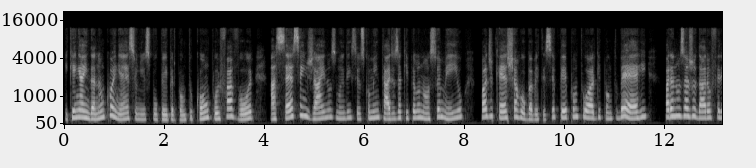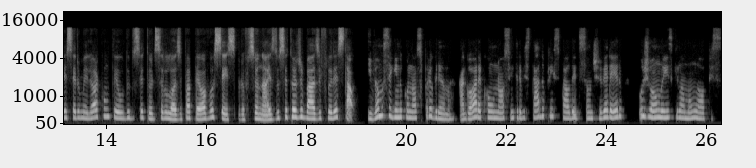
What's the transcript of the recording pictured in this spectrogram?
E quem ainda não conhece o newspulpaper.com, por favor, acessem já e nos mandem seus comentários aqui pelo nosso e-mail podcast.btcp.org.br para nos ajudar a oferecer o melhor conteúdo do setor de celulose e papel a vocês, profissionais do setor de base florestal. E vamos seguindo com o nosso programa, agora com o nosso entrevistado principal da edição de fevereiro, o João Luiz Guilomon Lopes.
